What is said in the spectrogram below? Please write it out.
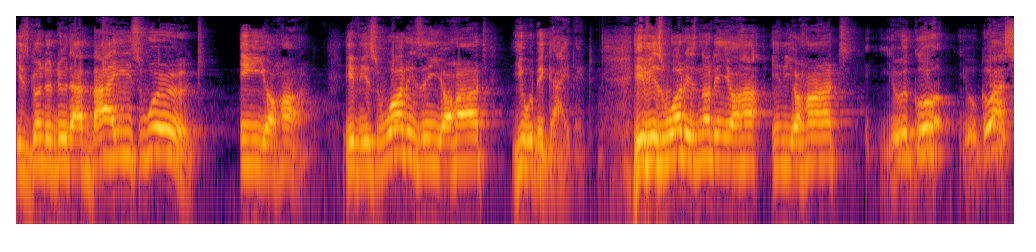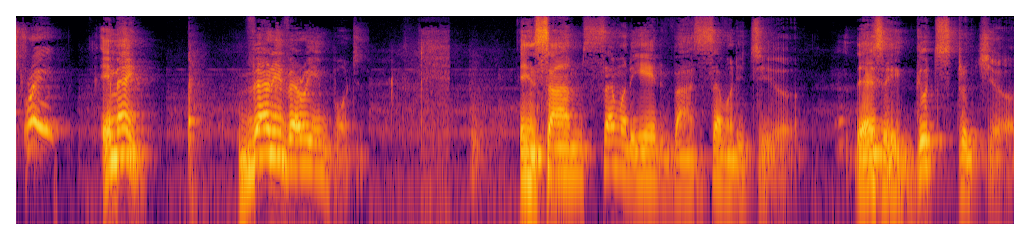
He's going to do that by His word in your heart. If His word is in your heart, you will be guided. If His word is not in your heart, in your heart, you will go, you will go astray. Amen. Very, very important. In Psalm 78, verse 72, there's a good scripture.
